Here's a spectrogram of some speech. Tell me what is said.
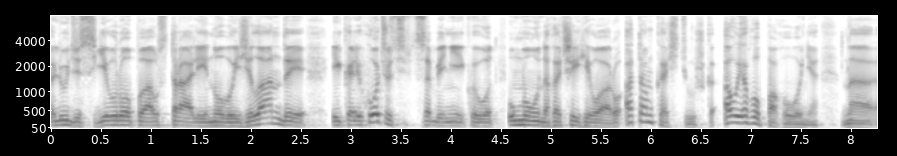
люди з Европы Аўстраліі Новой Зеландыі і калі хочуць сабе нейкую вот умоўнага чэгевару а там касцюшка а у яго пагоня на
